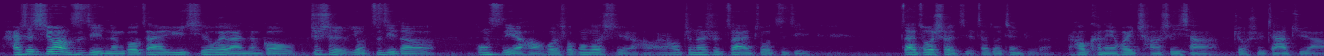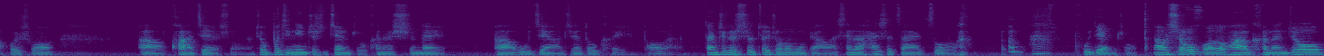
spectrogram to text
还是希望自己能够在预期未来能够就是有自己的公司也好，或者说工作室也好，然后真的是在做自己，在做设计，在做建筑的，然后可能也会尝试一下就是家具啊，或者说啊跨界什么，就不仅仅只是建筑，可能室内。啊，物件啊，这些都可以包揽，但这个是最终的目标了。现在还是在做 铺垫中。然后生活的话，可能就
